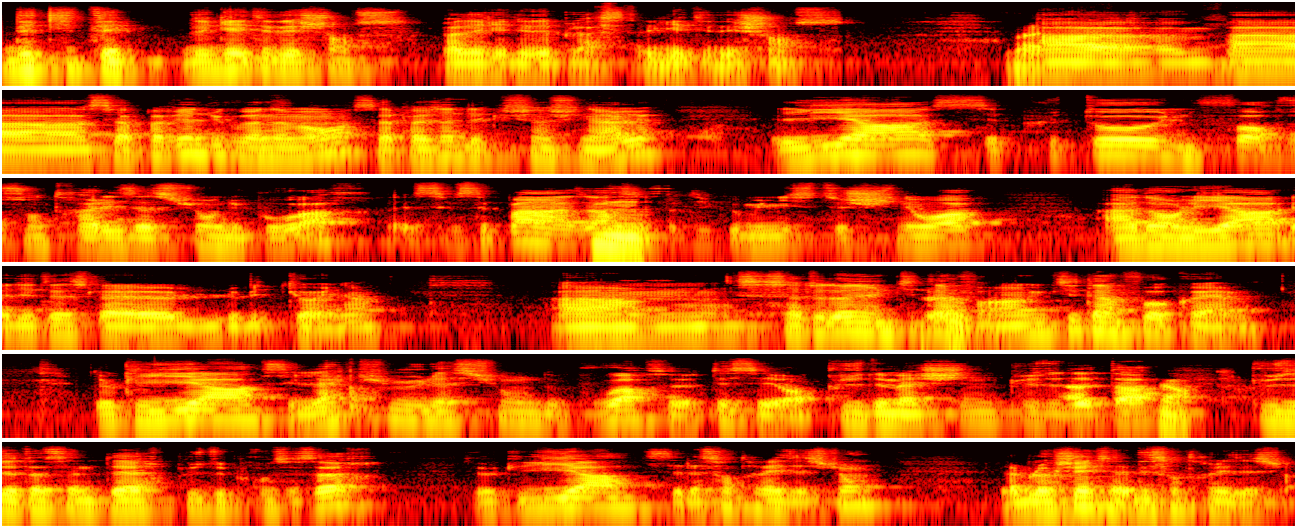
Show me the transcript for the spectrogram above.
d'équité, d'égalité des chances, pas d'égalité des places, d'égalité des chances. Ouais. Euh, bah, ça va pas venir du gouvernement, ça va pas venir de l'éducation nationale. L'IA, c'est plutôt une force de centralisation du pouvoir. Et C'est c'est pas un hasard, Mm. si le Parti communiste chinois adore l'IA et déteste le, le Bitcoin. hein. Euh, ça, ça te donne une petite, info, une petite info quand même. Donc l'IA, c'est l'accumulation de pouvoir. Ça, avoir plus de machines, plus de data, plus de data centers, plus de processeurs. Donc l'IA, c'est la centralisation. La blockchain, c'est la décentralisation.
